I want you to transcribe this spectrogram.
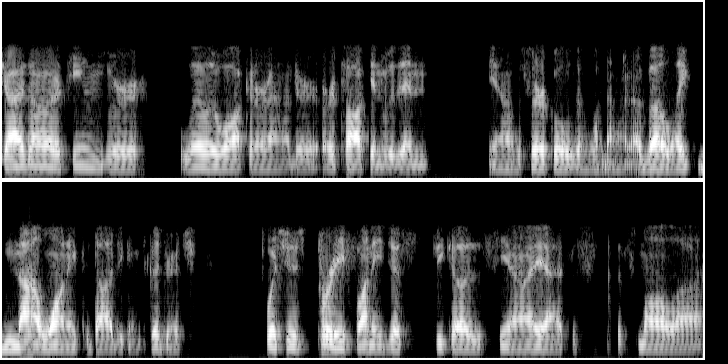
guys on other teams were literally walking around or, or talking within, you know, circles and whatnot about like not wanting to dodge against Goodrich, which is pretty funny just because, you know, yeah, it's a, it's a small, uh,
